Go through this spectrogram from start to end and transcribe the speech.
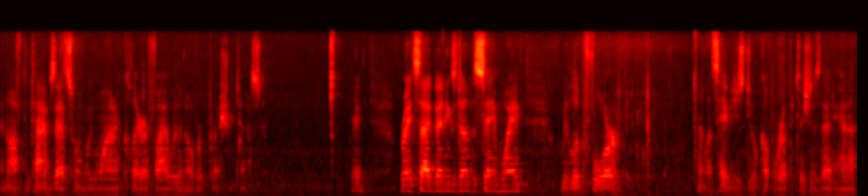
and oftentimes that's when we want to clarify with an overpressure test. Okay. Right side bending is done the same way. We look for, and let's say we just do a couple repetitions of that, Hannah.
